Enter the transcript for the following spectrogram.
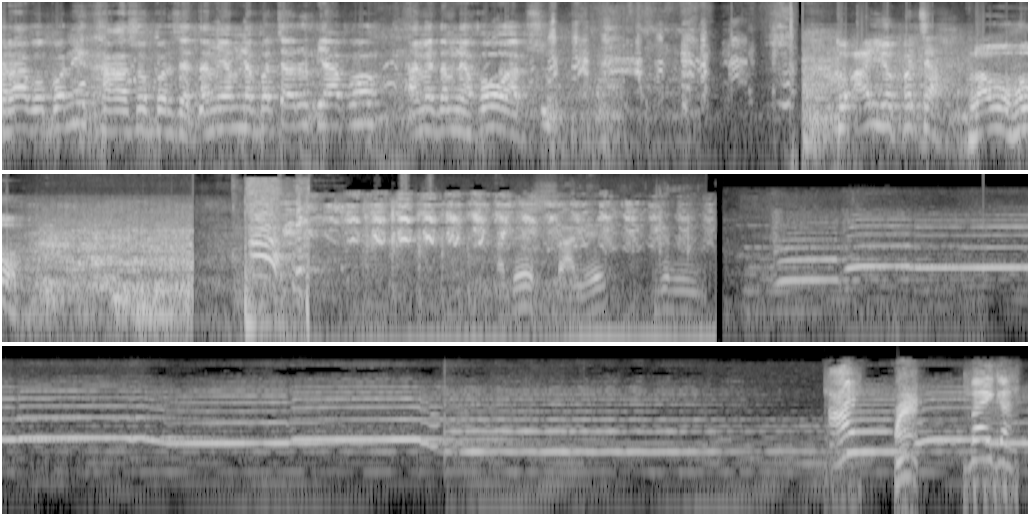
ખરાબ ઓફર નહીં ખાસ ઓફર છે. તમે અમને પચાસ રૂપિયા આપો અમે તમને હો આપશું. તો આવ્યો પચાસ લાવો હો. બાયગન આ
